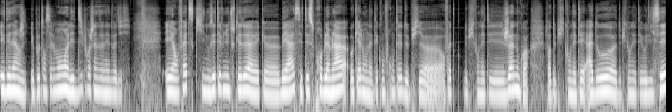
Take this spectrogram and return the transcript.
et d'énergie et potentiellement les dix prochaines années de votre vie. Et en fait, ce qui nous était venu toutes les deux avec euh, Béa, c'était ce problème-là auquel on était confrontés depuis, euh, en fait, depuis qu'on était jeunes, quoi. Enfin, depuis qu'on était ado, euh, depuis qu'on était au lycée,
